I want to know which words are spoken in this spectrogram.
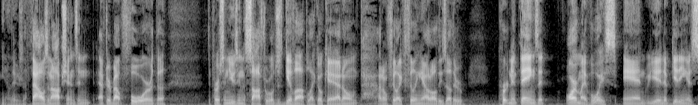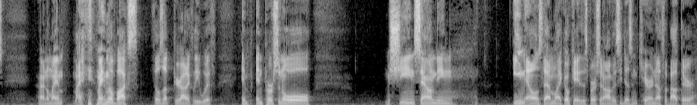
you know, there's a thousand options, and after about four, the the person using the software will just give up. Like, okay, I don't, I don't feel like filling out all these other pertinent things that are my voice, and you end up getting as, I know my my my email box fills up periodically with impersonal machine sounding emails that I'm like, okay, this person obviously doesn't care enough about their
